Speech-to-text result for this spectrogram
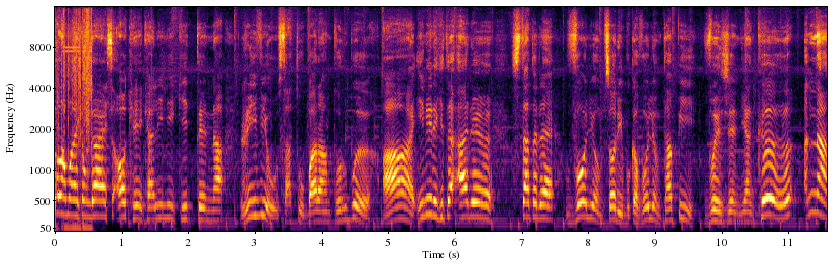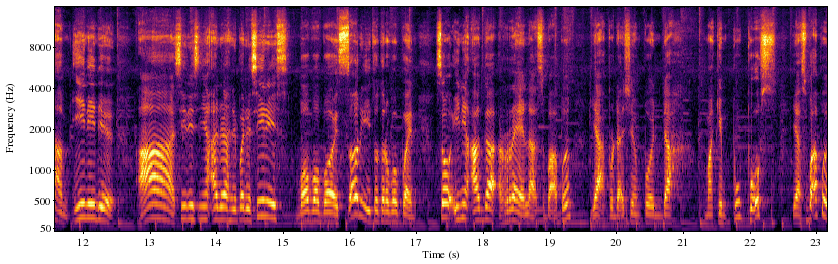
Assalamualaikum guys. Okey, kali ni kita nak review satu barang purba. Ah, ini dia kita ada Starter Deck volume. Sorry, bukan volume tapi version yang ke-6. Ini dia. Ah, seriesnya adalah daripada series Bobo Boy. Sorry, Totoro Puan. So, ini agak rare lah. Sebab apa? Ya, production pun dah makin pupus. Ya, sebab apa?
